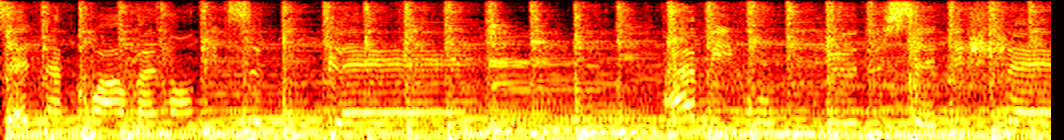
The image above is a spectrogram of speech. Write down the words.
C'est à croire vraiment qu'il se complaît à vivre au milieu de ces déchets.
